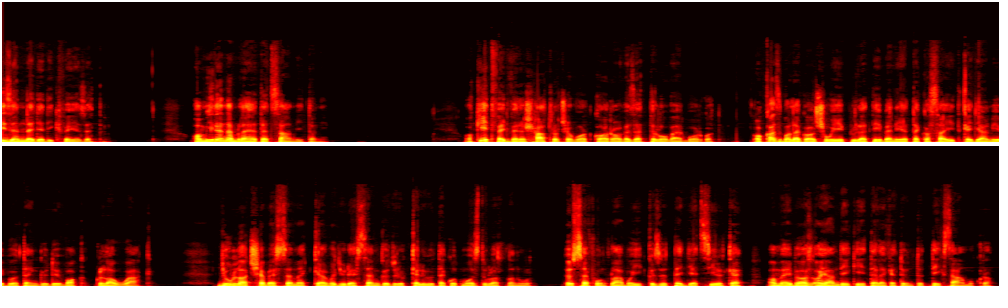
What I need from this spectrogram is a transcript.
Tizennegyedik fejezet Amire nem lehetett számítani A két fegyveres hátracsavart karral vezette Lovárborgot. A kazba legalsó épületében éltek a Said kegyelméből tengődő vak glauák. Gyulladt sebes szemekkel vagy üres szemgödrökkel ültek ott mozdulatlanul. Összefont lábaik között egy-egy szilke, amelybe az ajándékételeket öntötték számukra.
